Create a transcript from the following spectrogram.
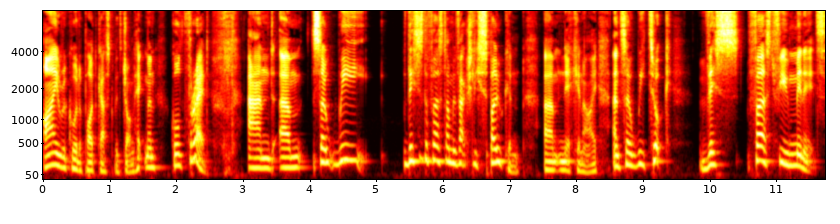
I record a podcast with Jon Hickman called Thread, and um, so we. This is the first time we've actually spoken, um, Nick and I, and so we took this first few minutes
